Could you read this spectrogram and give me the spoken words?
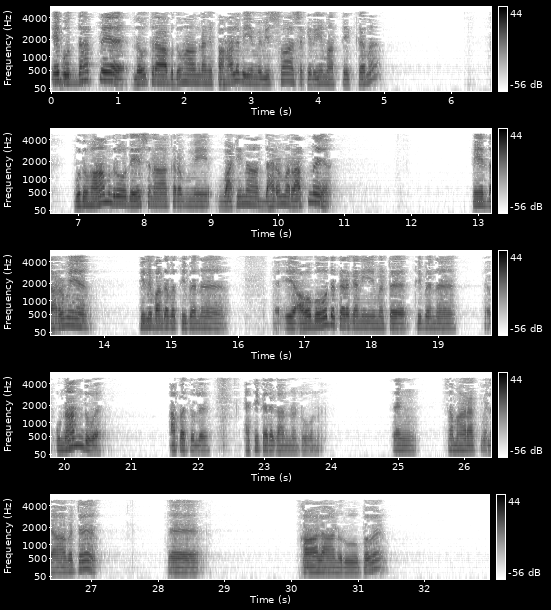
ඒ බුද්ධත්වය ලෞතර බුදුහාමුදුරන්ගේ පහළ වීම විශ්වාස කිරීමත් එක්කම බුදුහාමුදුරෝ දේශනා කරපු මේ වටිනා ධර්ම රත්නය මේ ධර්මය පිළිබඳව තිබෙන ඒ අවබෝධ කර ගැනීමට තිබෙන උනන්දුව අප තුළ ඇති කර ගන්නට ඕන. දැන් සමහරක් වෙලාවට කාලානුරූපව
